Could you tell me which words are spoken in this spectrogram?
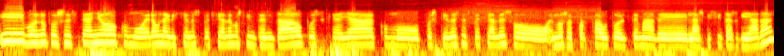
y bueno, pues este año, como era una edición especial, hemos intentado pues que haya como cuestiones especiales o hemos reforzado todo el tema de las visitas guiadas.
